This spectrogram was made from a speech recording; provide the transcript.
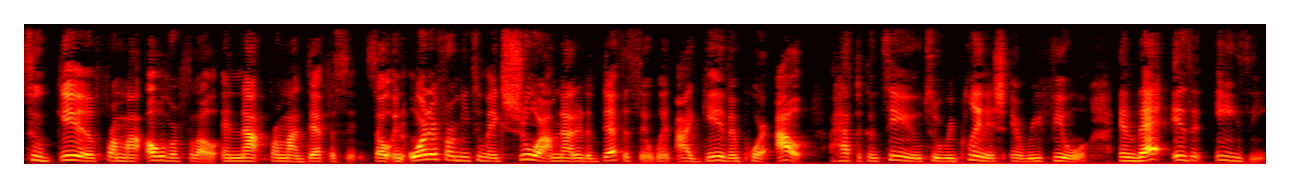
to give from my overflow and not from my deficit. So in order for me to make sure I'm not at a deficit when I give and pour out, I have to continue to replenish and refuel. And that isn't easy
